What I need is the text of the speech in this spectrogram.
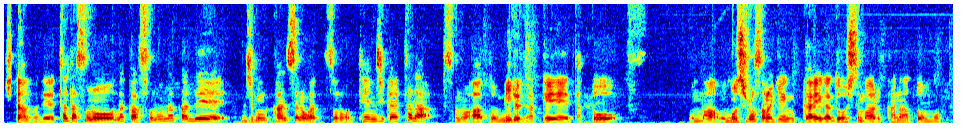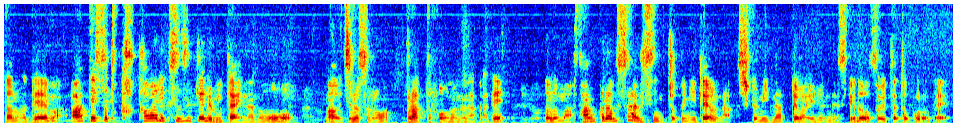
きたので、ただその、なんかその中で自分が感じたのが、その展示会ただそのアートを見るだけだと、まあ、面白さの限界がどうしてもあるかなと思ったので、まあ、アーティストと関わり続けるみたいなのを、まあ、うちのそのプラットフォームの中で、そのまあファンクラブサービスにちょっと似たような仕組みになってはいるんですけど、そういったところで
